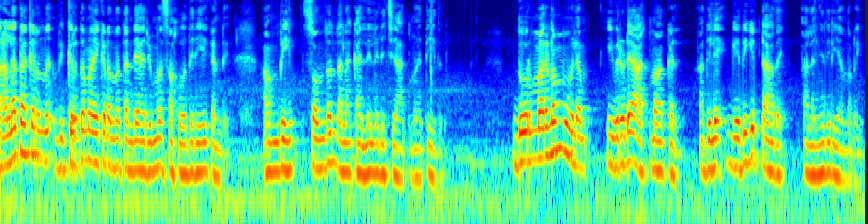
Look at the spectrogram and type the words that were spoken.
തല തകർന്ന് വികൃതമായി കിടന്ന തന്റെ അരുമ സഹോദരിയെ കണ്ട് അമ്പിയും സ്വന്തം തല കല്ലിലടിച്ച് ആത്മഹത്യ ചെയ്തു. ദുർമരണം മൂലം ഇവരുടെ ആത്മാക്കൾ അതിലെ ഗതി കിട്ടാതെ അലഞ്ഞു തിരിയാൻ തുടങ്ങി.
